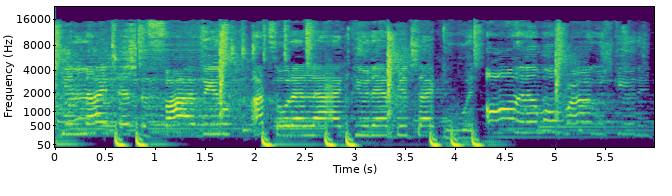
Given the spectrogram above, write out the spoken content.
can I testify for you? I told I like you, that bitch, I do it all and I'm around you, scared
